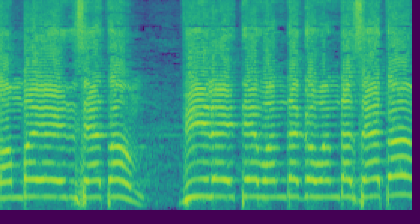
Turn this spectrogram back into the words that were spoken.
తొంభై ఐదు శాతం వీలైతే వందకు వంద శాతం.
